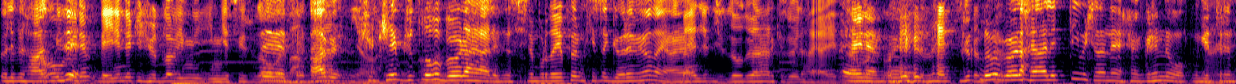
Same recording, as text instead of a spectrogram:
Öyle bir hal. Ama bir bu de benim beynimdeki Jude Law im- imgesi yüzünden Evet olabilir. Abi beğendim ya. çünkü hep Jude böyle hayal ediyorsun. Şimdi burada yapıyorum kimse göremiyor da yani. Bence Jude Law duyan herkes öyle hayal ediyor. Aynen. ama. o yüzden Jude sıkıntı Law'u yok. böyle hayal ettiğim için hani Grindelwald mu getirin.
